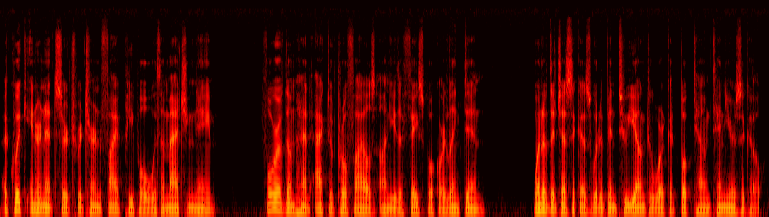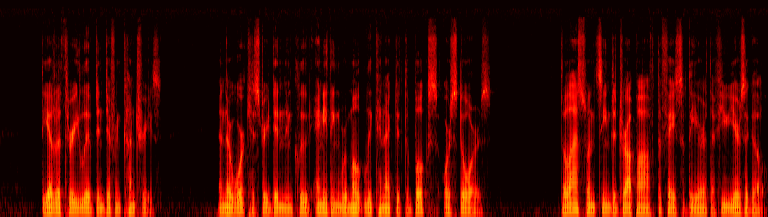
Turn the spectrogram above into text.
A quick internet search returned five people with a matching name. Four of them had active profiles on either Facebook or LinkedIn. One of the Jessicas would have been too young to work at Booktown 10 years ago. The other three lived in different countries, and their work history didn't include anything remotely connected to books or stores. The last one seemed to drop off the face of the earth a few years ago.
